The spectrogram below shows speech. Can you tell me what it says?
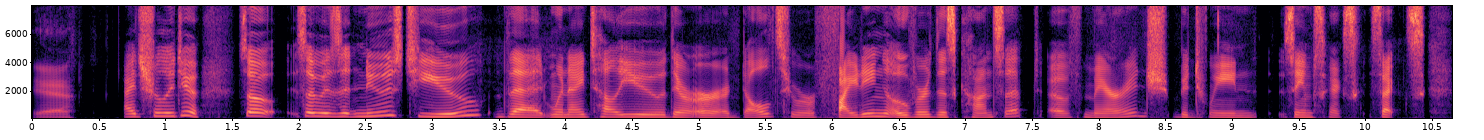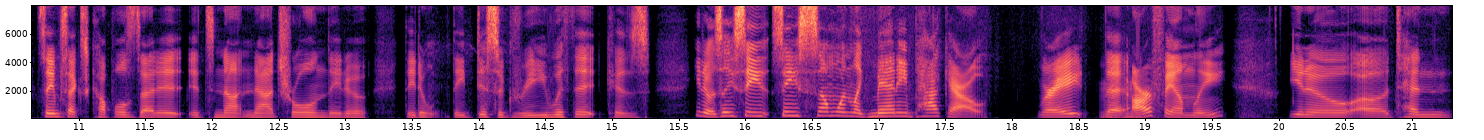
yeah. I truly do. So, so is it news to you that when I tell you there are adults who are fighting over this concept of marriage between same sex, sex same sex couples that it, it's not natural and they don't they don't they disagree with it because you know say say say someone like Manny Pacquiao, right? That Mhm. our family, you know, uh, tend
